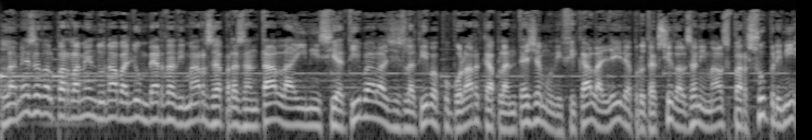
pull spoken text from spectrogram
La mesa del Parlament donava llum verda dimarts a presentar la iniciativa legislativa popular que planteja modificar la llei de protecció dels animals per suprimir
